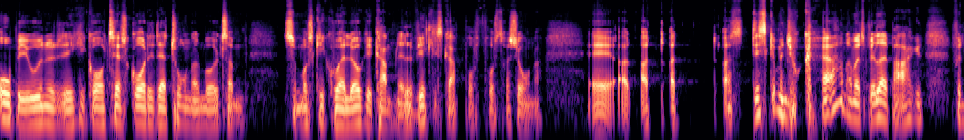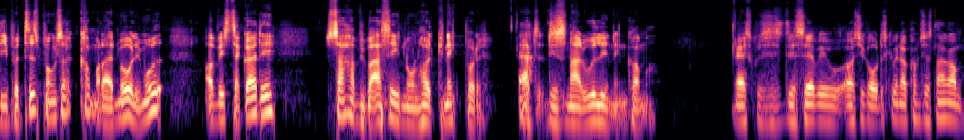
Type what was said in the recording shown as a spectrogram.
OB udnyttede ikke i går til at score det der 200-mål, som, som måske kunne have lukket kampen, eller virkelig skabt frustrationer. Øh, og, og, og, og det skal man jo gøre, når man spiller i parken, fordi på et tidspunkt, så kommer der et mål imod, og hvis der gør det, så har vi bare set nogle hold knæk på det, ja. at det snart udligningen kommer. Ja, jeg skulle sige, det ser vi jo også i går. Det skal vi nok komme til at snakke om.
